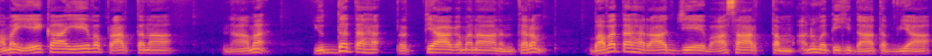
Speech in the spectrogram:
मम एका एव प्रार्थना। नाम युद्धतः प्रत्यागमनानन्तरं भवतः राज्ये वासार्थम् अनुमतिः दातव्या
